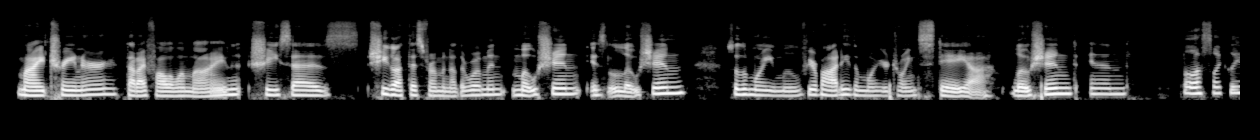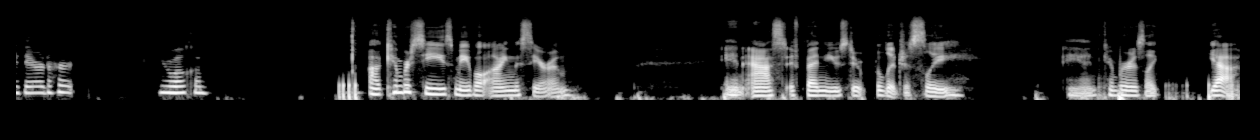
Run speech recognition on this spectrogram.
My trainer that I follow online, she says she got this from another woman. Motion is lotion. So the more you move your body, the more your joints stay uh, lotioned and the less likely they are to hurt. You're welcome. Uh, Kimber sees Mabel eyeing the serum and asked if Ben used it religiously. And Kimber is like, yeah.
